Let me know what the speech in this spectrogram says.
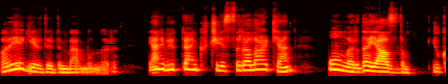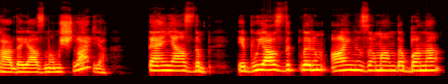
Araya girdirdim ben bunları. Yani büyükten küçüğe sıralarken onları da yazdım. Yukarıda yazmamışlar ya. Ben yazdım. E bu yazdıklarım aynı zamanda bana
